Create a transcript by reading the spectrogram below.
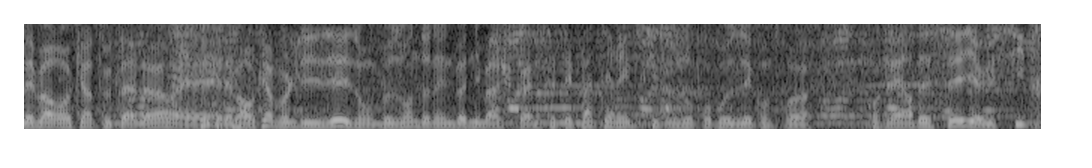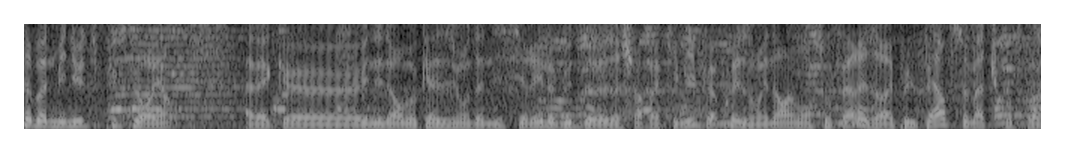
les, Marocains tout à l'heure. Et, les Marocains, vous le disiez, ils ont besoin de donner une bonne image quand même. C'était pas terrible ce qu'ils nous ont proposé contre, contre la RDC. Il y a eu six très bonnes minutes plus plus rien avec euh, une énorme occasion d'Andy Siri, le but d'Ashraf Hakimi. Puis après, ils ont énormément souffert. Ils auraient pu le perdre ce match contre,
